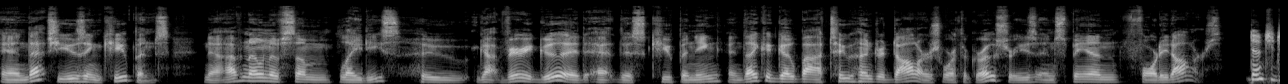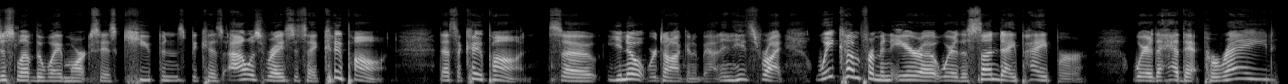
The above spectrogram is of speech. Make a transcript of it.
And that's using coupons. Now, I've known of some ladies who got very good at this couponing, and they could go buy $200 worth of groceries and spend $40. Don't you just love the way Mark says coupons? Because I was raised to say coupon. That's a coupon. So you know what we're talking about. And he's right. We come from an era where the Sunday paper where they had that parade,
